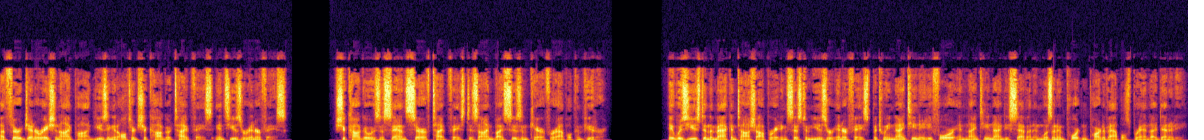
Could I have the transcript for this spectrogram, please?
A third generation iPod using an altered Chicago typeface in its user interface. Chicago is a sans serif typeface designed by Susan Kare for Apple Computer. It was used in the Macintosh operating system user interface between 1984 and 1997 and was an important part of Apple's brand identity.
